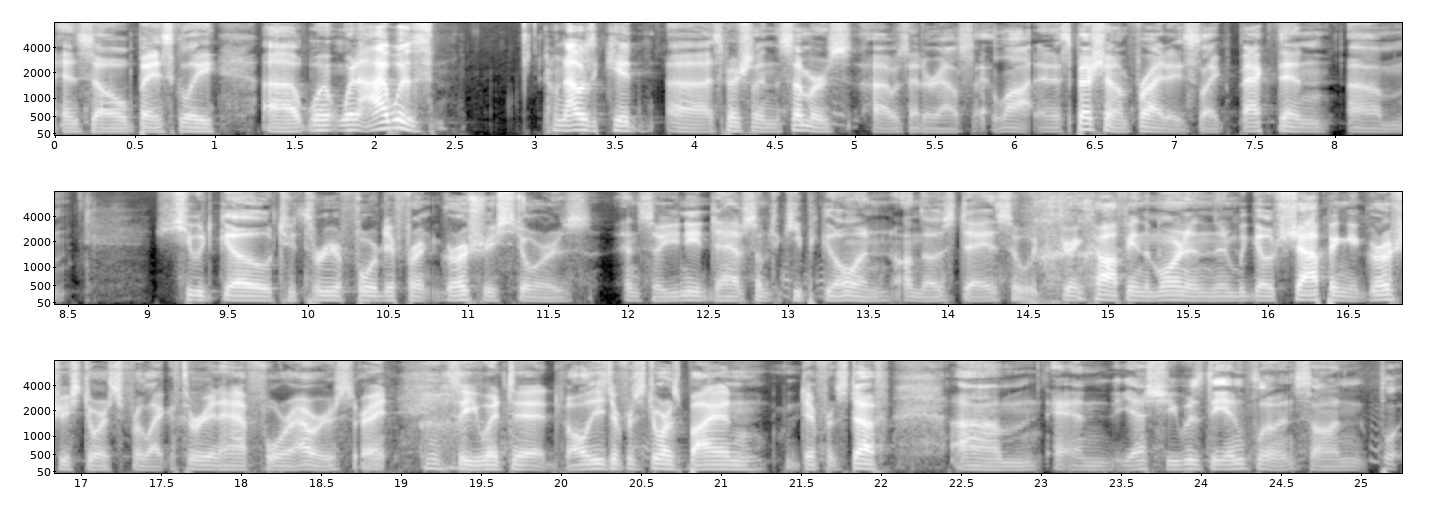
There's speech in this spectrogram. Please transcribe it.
And so basically, uh, when when I was when I was a kid, uh, especially in the summers, I was at her house a lot, and especially on Fridays. Like back then, um, she would go to three or four different grocery stores, and so you needed to have something to keep you going on those days. So we'd drink coffee in the morning, and then we go shopping at grocery stores for like three and a half, four hours, right? so you went to all these different stores buying different stuff, um, and yes, she was the influence on pl-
